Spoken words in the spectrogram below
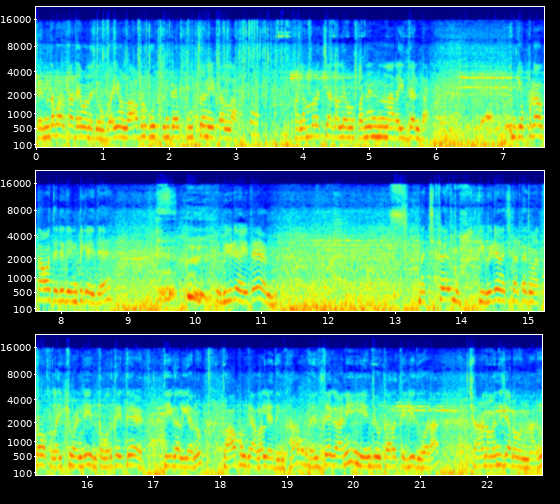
కింద పడతాడేమో ఒక భయం. లోపల కూర్చుంటే కూర్చొని ఇటల్లా. ఆ నెంబర్ పన్నెండున్నర అయిద్దంట. ఇంకెప్పుడు వెళ్తావో తెలియదు ఇంటికి అయితే. వీడియో అయితే నచ్చితే ఈ వీడియో నచ్చినట్టయితే మాత్రం ఒక లైక్ ఇవ్వండి. ఇంతవరకు అయితే తీయగలిగాను. లోపలికి వెళ్ళలేదు ఇంకా. వెళ్తే కానీ ఏం చెబుతారో తెలియదు కూడా. చాలా మంది జనం ఉన్నారు.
